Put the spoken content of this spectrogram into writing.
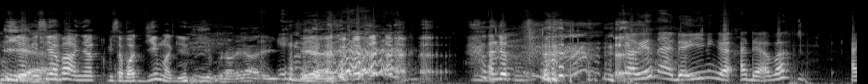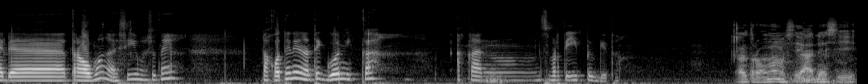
Iya, Iya. isinya banyak, bisa buat gym lagi. Iya berhari-hari. Iya. Lanjut. Kalian ada ini nggak? Ada apa? Ada trauma nggak sih? Maksudnya takutnya nih nanti gue nikah akan seperti itu gitu. Kalau trauma masih ada sih.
